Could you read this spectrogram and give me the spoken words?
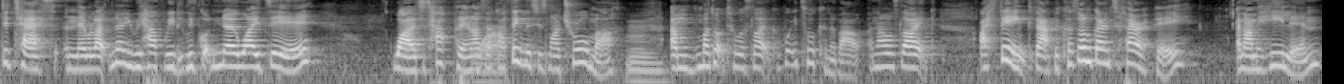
Did tests, and they were like, "No, we have we, we've got no idea why this is happening." And I was like, "I think this is my trauma," and my doctor was like, "What are you talking about?" And I was like, "I think that because I'm going to therapy and I'm healing."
